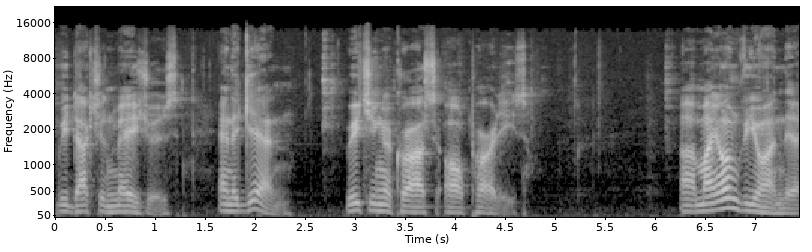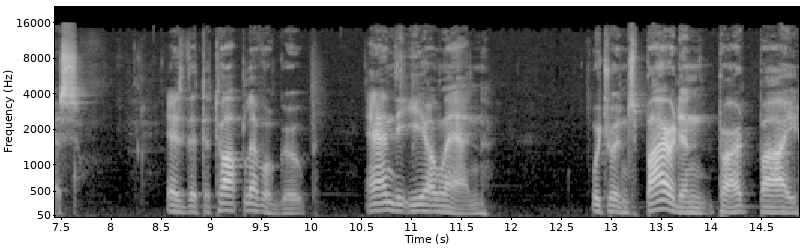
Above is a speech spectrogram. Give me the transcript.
reduction measures and again, reaching across all parties. Uh, my own view on this is that the top level group and the ELN, which were inspired in part by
